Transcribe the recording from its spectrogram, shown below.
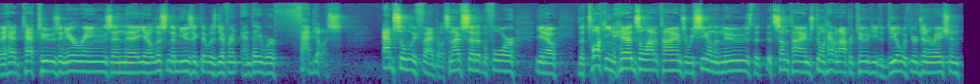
They had tattoos and earrings and, uh, you know, listened to music that was different, and they were fabulous. Absolutely fabulous. And I've said it before, you know, the talking heads a lot of times we see on the news that, that sometimes don't have an opportunity to deal with your generation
